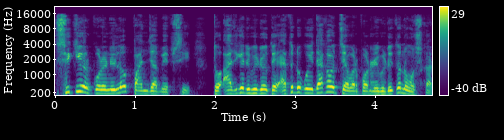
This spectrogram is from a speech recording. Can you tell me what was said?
সিকিওর করে নিল পাঞ্জাব এফসি তো আজকের ভিডিওতে এতটুকুই। দেখা হচ্ছে আবার পরের ভিডিওতে নমস্কার।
